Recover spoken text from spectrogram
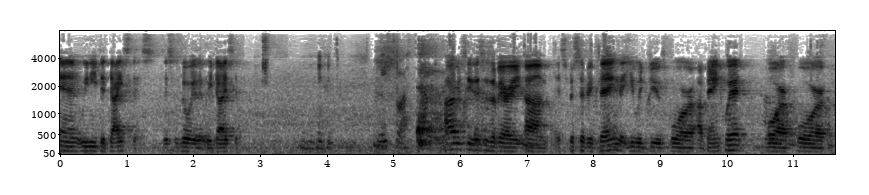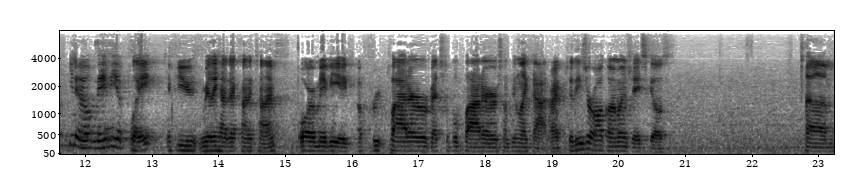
and we need to dice this. This is the way that we dice it. Niçoise. Obviously, this is a very um, specific thing that you would do for a banquet or for, you know, maybe a plate if you really have that kind of time, or maybe a, a fruit platter or vegetable platter or something like that, right? So these are all garde skills. Um,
